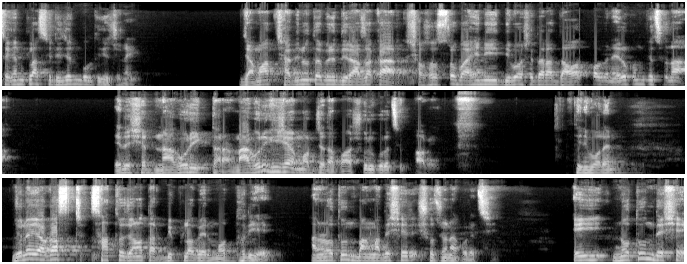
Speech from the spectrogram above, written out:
second class citizen বলতে কিছু নেই। জামাত স্বাধীনতা বিরোধী রাজাকার, সশস্ত্র বাহিনী দিবসে তারা দাওয়াত পাবেন এরকম কিছু না। এদেশের নাগরিক তারা, নাগরিক হিসেবে মর্যাদা পাওয়া শুরু করেছে পাবে তিনি বলেন, জুলাই আগস্ট ছাত্র জনতার বিপ্লবের মধ্য দিয়ে আমরা নতুন বাংলাদেশের সূচনা করেছি। এই নতুন দেশে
